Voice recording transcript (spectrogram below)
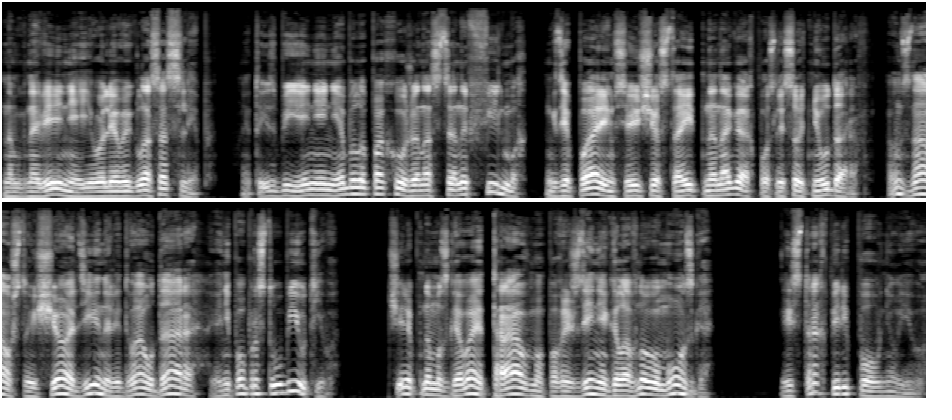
На мгновение его левый глаз ослеп. Это избиение не было похоже на сцены в фильмах, где парень все еще стоит на ногах после сотни ударов. Он знал, что еще один или два удара, и они попросту убьют его. Черепно-мозговая травма, повреждение головного мозга. И страх переполнил его.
